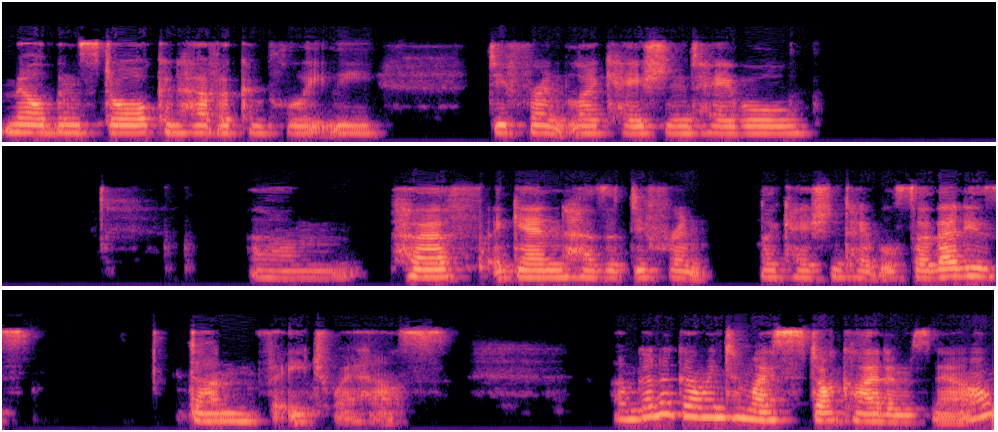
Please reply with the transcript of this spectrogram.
Melbourne store can have a completely different location table um, Perth again has a different location table. So that is done for each warehouse. I'm going to go into my stock items now.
